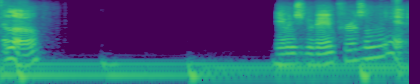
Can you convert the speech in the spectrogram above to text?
Hello. Damage and vampirism? Yeah.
